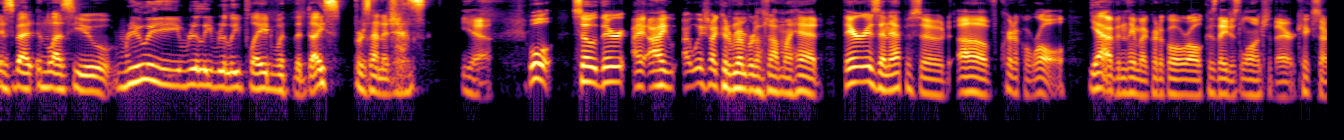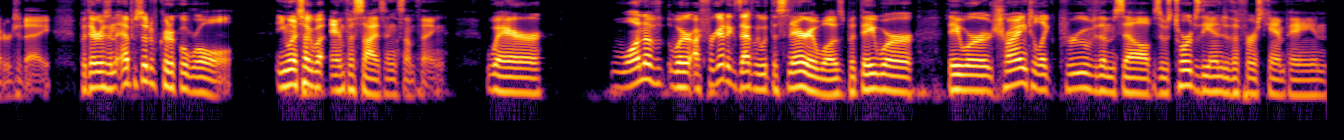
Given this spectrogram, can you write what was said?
Espe- unless you really, really, really played with the dice percentages. Yeah. Well, so there, I, I, I wish I could remember off the top of my head. There is an episode of Critical Role. Yeah. I've been thinking about Critical Role because they just launched their Kickstarter today. But there is an episode of Critical Role, and you want to talk about emphasizing something where one of where I forget exactly what the scenario was, but they were they were trying to like prove themselves. It was towards the end of the first campaign.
